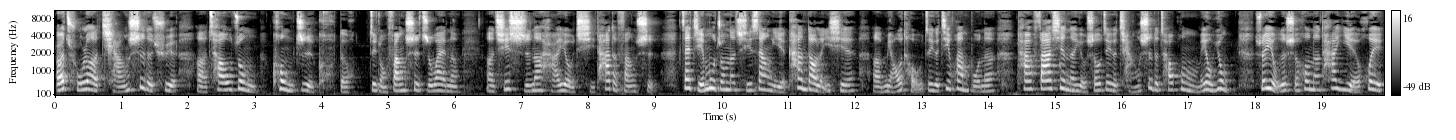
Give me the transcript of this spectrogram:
而除了强势的去呃操纵控制的。这种方式之外呢，呃，其实呢还有其他的方式。在节目中呢，实际上也看到了一些呃苗头。这个季焕博呢，他发现呢，有时候这个强势的操控没有用，所以有的时候呢，他也会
